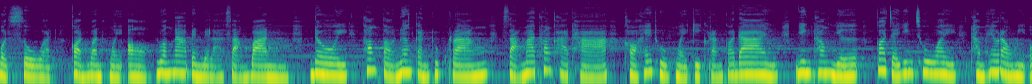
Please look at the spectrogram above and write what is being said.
บทสวด ก่อนวันหวยออกล่วงหน้าเป็นเวลาสามวัน โดยท่องต่อเนื่องกันทุกครั้ง สามารถท่องคาถา ขอให้ถูกหวยกี่ครั้งก็ได้ ยิ่งท่องเยอะก็จะยิ่งช่วยทำให้เรามีโอ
